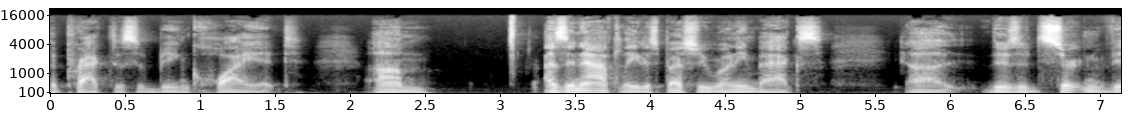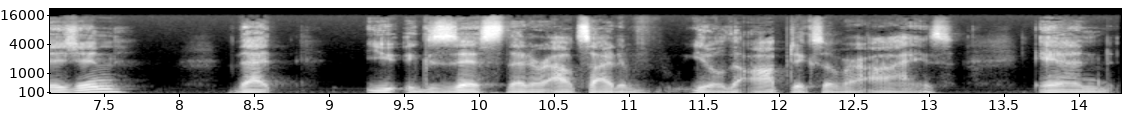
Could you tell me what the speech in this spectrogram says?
the practice of being quiet." Um, as an athlete, especially running backs, uh, there's a certain vision that you exist that are outside of you know the optics of our eyes and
